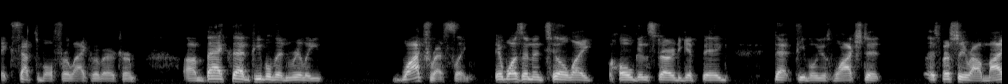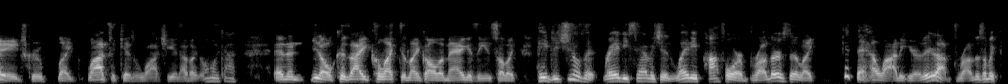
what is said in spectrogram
acceptable, for lack of a better term. Um, back then, people didn't really watch wrestling. It wasn't until like Hogan started to get big that people just watched it, especially around my age group. Like lots of kids were watching it. I'm like, oh my god! And then you know, because I collected like all the magazines, so I'm like, hey, did you know that Randy Savage and Lanny Poffo are brothers? They're like, get the hell out of here! They're not brothers. I'm like,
